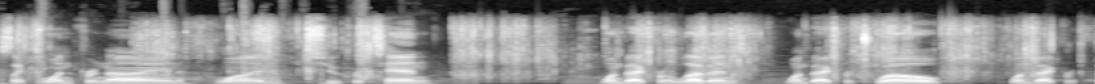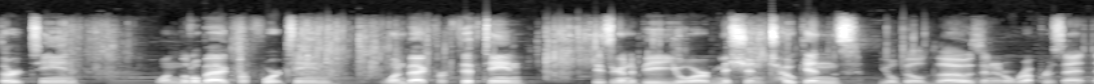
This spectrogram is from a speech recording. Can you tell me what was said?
Looks like one for nine, one, two for 10, one bag for 11, one bag for 12, one bag for 13, one little bag for 14, one bag for 15. These are gonna be your mission tokens. You'll build those and it'll represent,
